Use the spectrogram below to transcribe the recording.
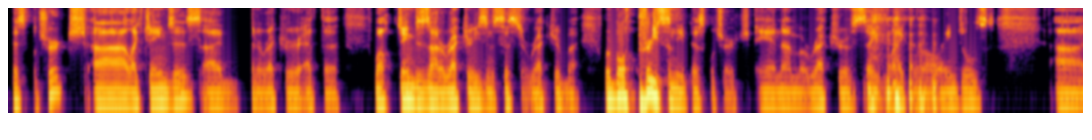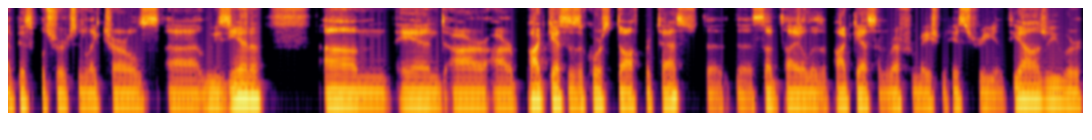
Episcopal Church, uh, like James is. I've been a rector at the, well, James is not a rector, he's an assistant rector, but we're both priests in the Episcopal Church. And I'm a rector of St. Michael and All Angels uh, Episcopal Church in Lake Charles, uh, Louisiana. Um, and our our podcast is, of course, Doth Protest. The, the subtitle is a podcast on Reformation history and theology, where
